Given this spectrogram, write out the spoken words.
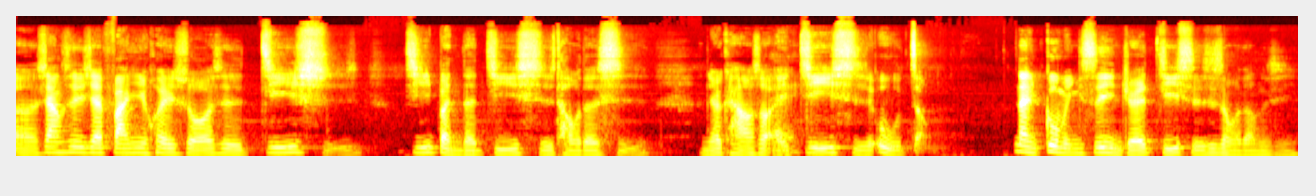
呃，像是一些翻译会说是基石，基本的基石头的石，你就看到说，哎、欸，基石物种。那你顾名思义，你觉得基石是什么东西？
